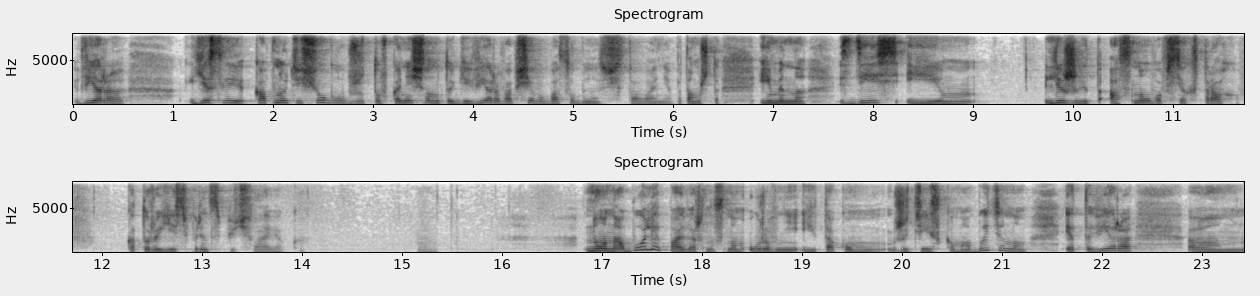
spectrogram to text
Вера, если копнуть еще глубже, то в конечном итоге вера вообще в обособленное существование, потому что именно здесь и лежит основа всех страхов, которые есть в принципе у человека. Вот. Но на более поверхностном уровне и таком житейском, обыденном, это вера э,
